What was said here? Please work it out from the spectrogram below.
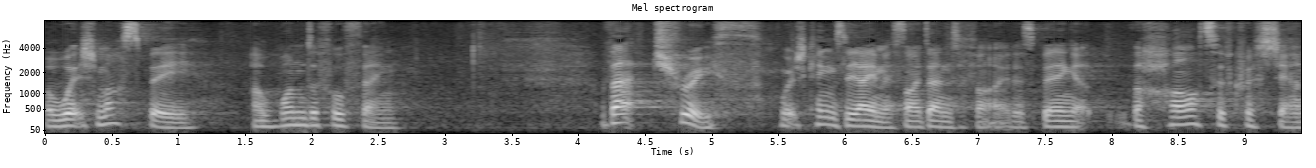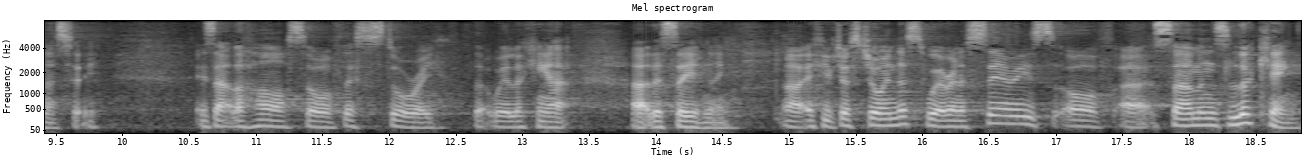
which must be a wonderful thing. That truth, which Kingsley Amis identified as being at the heart of Christianity, is at the heart of this story that we're looking at uh, this evening. Uh, if you've just joined us, we're in a series of uh, sermons looking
